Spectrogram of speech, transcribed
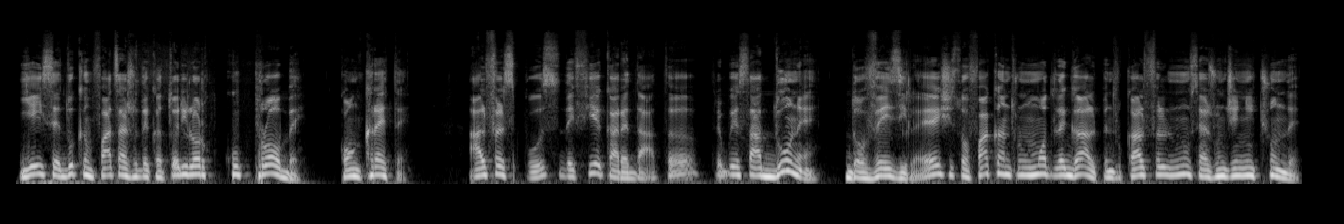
Ei se duc în fața judecătorilor cu probe concrete. Altfel spus, de fiecare dată trebuie să adune dovezile și să o facă într-un mod legal, pentru că altfel nu se ajunge niciunde.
